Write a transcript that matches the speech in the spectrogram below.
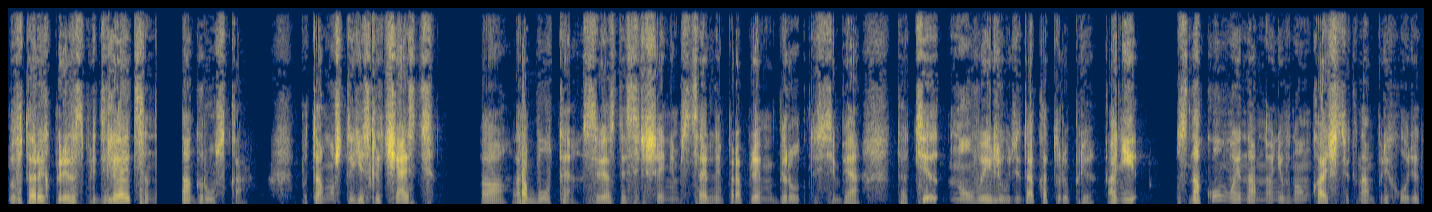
Во-вторых, перераспределяется нагрузка. Потому что если часть а, работы, связанные с решением социальной проблемы, берут на себя да, те новые люди, да, которые при, они знакомые нам, но они в новом качестве к нам приходят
